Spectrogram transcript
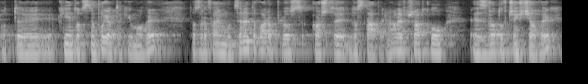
od klient odstępuje od takiej umowy, to zwracamy mu cenę towaru plus koszty dostawy. No ale w przypadku e, zwrotów częściowych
